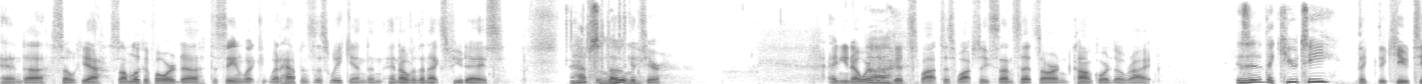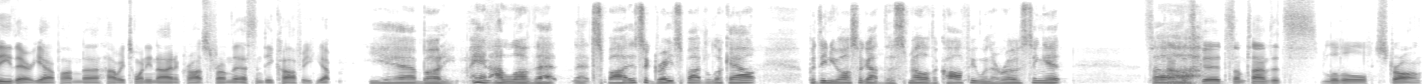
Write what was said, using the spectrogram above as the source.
And uh, so, yeah, so I'm looking forward to, to seeing what what happens this weekend and, and over the next few days. Once the stuff Absolutely. gets here. And you know where Uh, the good spot to watch these sunsets are in Concord, though, right? Is it the QT? The, the QT there, yeah, up on uh, Highway 29 across from the S&D Coffee. Yep. Yeah, buddy. Man, I love that that spot. It's a great spot to look out. But then you also got the smell of the coffee when they're roasting it. Sometimes Ah. it's good, sometimes it's a little strong.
